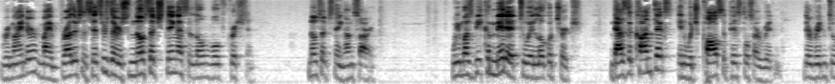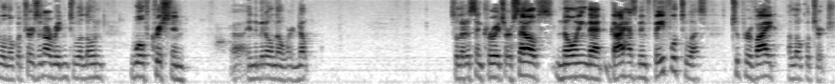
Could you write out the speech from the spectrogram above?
reminder. My brothers and sisters, there's no such thing as a lone wolf Christian. No such thing. I'm sorry. We must be committed to a local church. That's the context in which Paul's epistles are written. They're written to a local church. They're not written to a lone wolf Christian uh, in the middle of nowhere. Nope. So let us encourage ourselves, knowing that God has been faithful to us to provide a local church.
